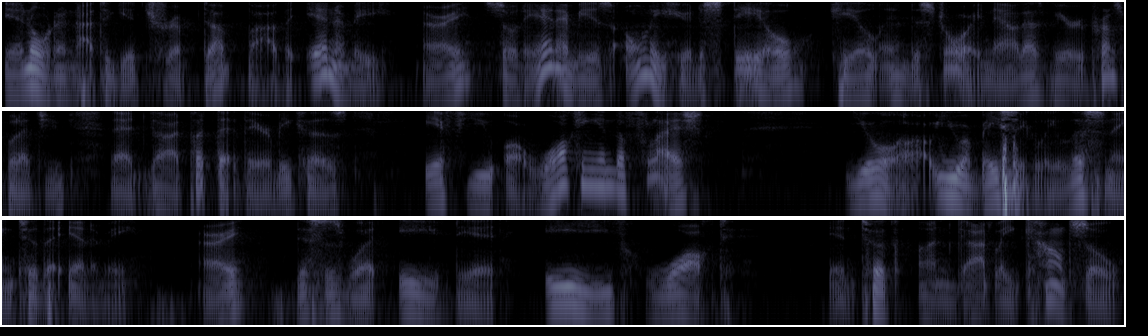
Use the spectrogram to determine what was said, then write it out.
in order not to get tripped up by the enemy. All right. So the enemy is only here to steal, kill, and destroy. Now that's very principle that you that God put that there because if you are walking in the flesh, you are you are basically listening to the enemy. All right. This is what Eve did. Eve walked and took ungodly counsel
